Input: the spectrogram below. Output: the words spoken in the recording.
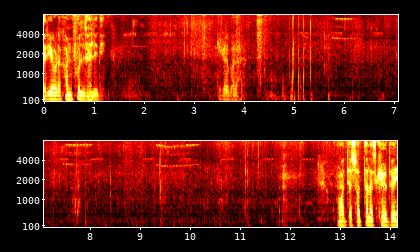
तरी एवढं खाऊन फुल झाली ती. इकडं बघा. मोत्या स्वतःलाच खेळतोय.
